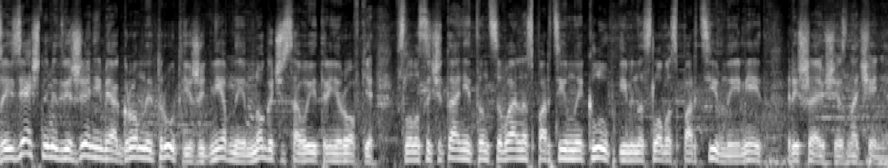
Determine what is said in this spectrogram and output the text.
За изящными движениями огромный труд, ежедневные многочасовые тренировки. В словосочетании «танцевально-спортивный клуб» именно слово «спортивный» имеет решающее значение.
